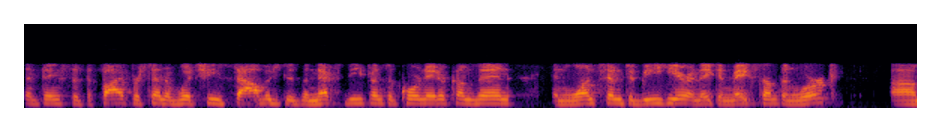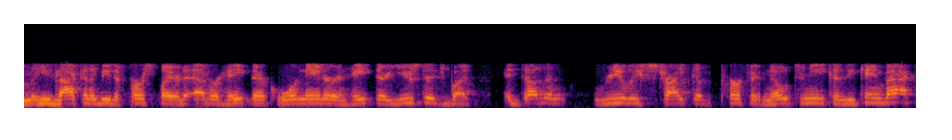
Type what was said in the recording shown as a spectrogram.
and thinks that the 5% of which he's salvaged is the next defensive coordinator comes in and wants him to be here and they can make something work. Um, he's not going to be the first player to ever hate their coordinator and hate their usage, but it doesn't really strike a perfect note to me because he came back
